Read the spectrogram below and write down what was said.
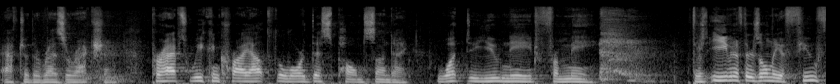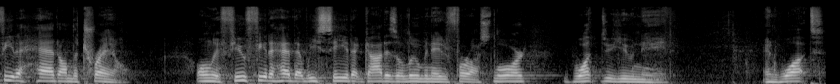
after the resurrection. Perhaps we can cry out to the Lord this Palm Sunday What do you need from me? There's, even if there's only a few feet ahead on the trail, only a few feet ahead that we see that God has illuminated for us, Lord, what do you need? And what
